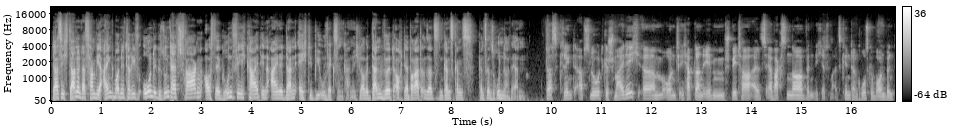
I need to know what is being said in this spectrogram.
dass ich dann, und das haben wir eingebaut in den Tarif, ohne Gesundheitsfragen aus der Grundfähigkeit in eine dann echte BU wechseln kann. Ich glaube, dann wird auch der Beratungsansatz ein ganz, ganz, ganz, ganz runder werden. Das klingt absolut geschmeidig ähm, und ich habe dann eben später als Erwachsener, wenn ich jetzt mal als Kind dann groß geworden bin,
